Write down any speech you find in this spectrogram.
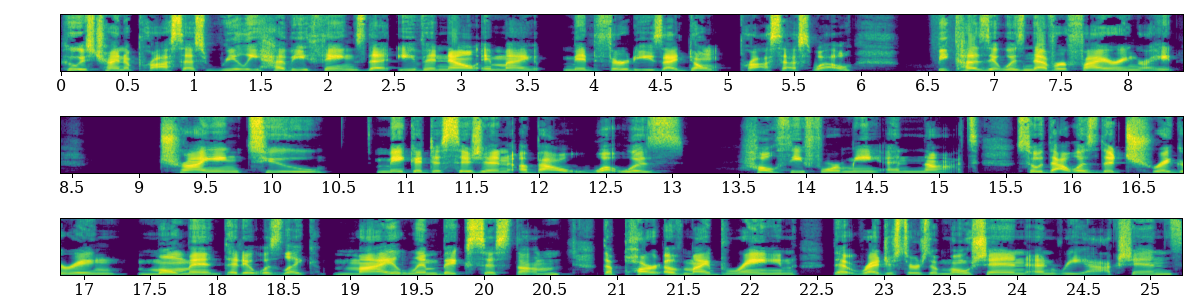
who is trying to process really heavy things that even now in my mid 30s I don't process well because it was never firing right trying to make a decision about what was healthy for me and not. So that was the triggering moment that it was like my limbic system, the part of my brain that registers emotion and reactions,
